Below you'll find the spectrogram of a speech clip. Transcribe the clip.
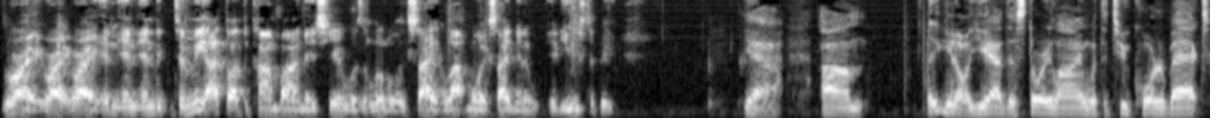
Right, right, right. And and and to me, I thought the combine this year was a little exciting, a lot more exciting than it, it used to be. Yeah. Um, you know, you had the storyline with the two quarterbacks,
